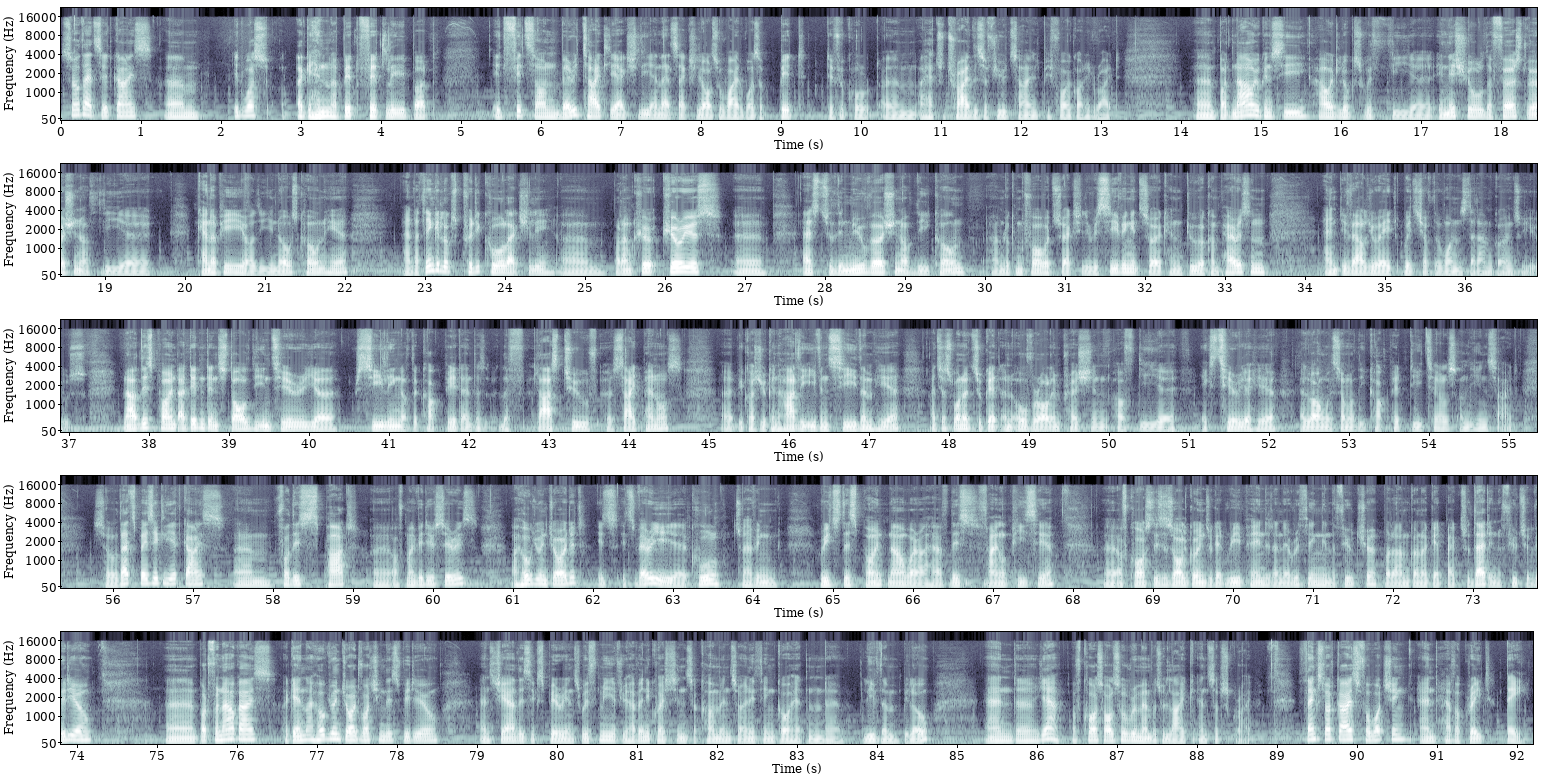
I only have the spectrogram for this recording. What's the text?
So that's it guys. Um, it was again a bit fiddly, but it fits on very tightly actually, and that's actually also why it was a bit difficult. Um, I had to try this a few times before I got it right. Um, but now you can see how it looks with the uh, initial, the first version of the uh, canopy or the nose cone here. And I think it looks pretty cool actually, um, but I'm cur curious uh, as to the new version of the cone. I'm looking forward to actually receiving it so I can do a comparison and evaluate which of the ones that I'm going to use. Now at this point I didn't install the interior ceiling of the cockpit and the, the last two uh, side panels uh, because you can hardly even see them here. I just wanted to get an overall impression of the uh, exterior here along with some of the cockpit details on the inside. So that's basically it guys um, for this part uh, of my video series. I hope you enjoyed it. It's it's very uh, cool to having reached this point now where I have this final piece here. Uh, of course, this is all going to get repainted and everything in the future, but I'm gonna get back to that in a future video. Uh, but for now, guys, again, I hope you enjoyed watching this video and share this experience with me. If you have any questions or comments or anything, go ahead and uh, leave them below. And uh, yeah, of course, also remember to like and subscribe. Thanks a lot, guys, for watching and have a great day.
